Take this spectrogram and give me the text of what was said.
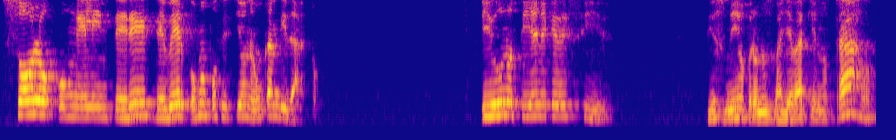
solo con el interés de ver cómo posiciona un candidato. Y uno tiene que decir, Dios mío, pero nos va a llevar quien nos trajo.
